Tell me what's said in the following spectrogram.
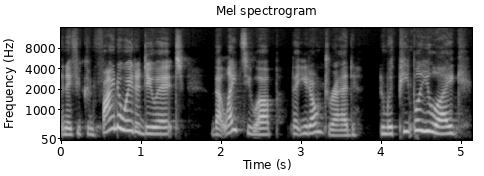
And if you can find a way to do it that lights you up, that you don't dread, and with people you like,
